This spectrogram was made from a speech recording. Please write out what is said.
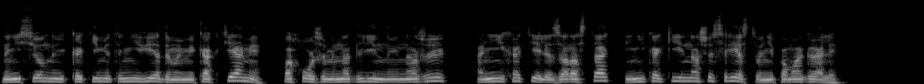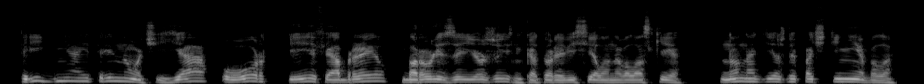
Нанесенные какими-то неведомыми когтями, похожими на длинные ножи, они не хотели зарастать, и никакие наши средства не помогали. Три дня и три ночи я, Уорд и Эфи Абрейл боролись за ее жизнь, которая висела на волоске, но надежды почти не было.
